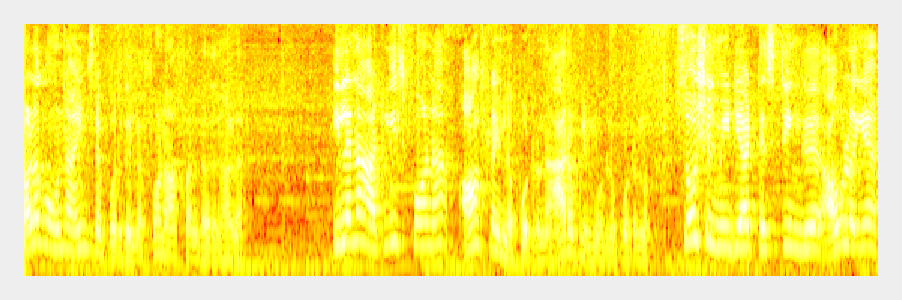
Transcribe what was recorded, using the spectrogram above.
உலகம் ஒன்றும் அழிஞ்சிட போகிறது இல்லை ஃபோன் ஆஃப் பண்ணுறதுனால இல்லைனா அட்லீஸ்ட் ஃபோனை ஆஃப்லைனில் போட்டுருணும் ஏரோப்ளைன் மோடில் போட்டுருணும் சோஷியல் மீடியா டெஸ்டிங்கு அவ்வளோ ஏன்?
